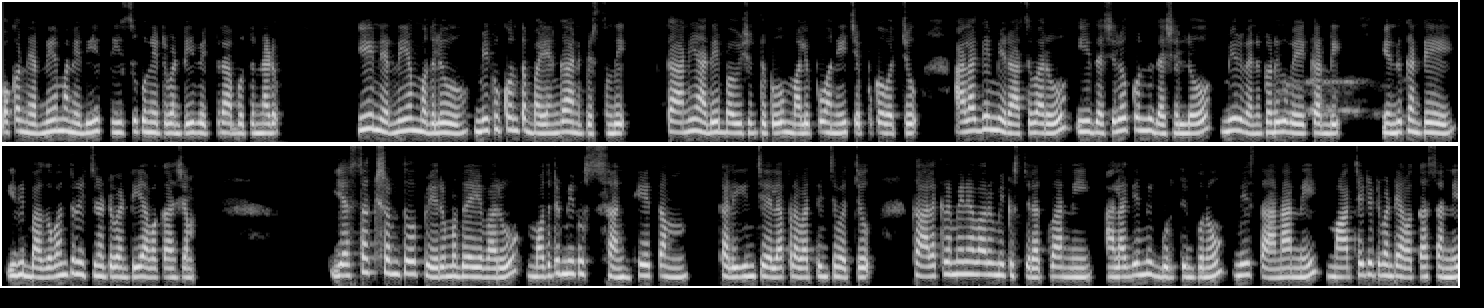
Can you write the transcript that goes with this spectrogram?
ఒక నిర్ణయం అనేది తీసుకునేటువంటి వ్యక్తి రాబోతున్నాడు. ఈ నిర్ణయం మొదలు మీకు కొంత భయంగా అనిపిస్తుంది. కానీ అదే భవిష్యత్తుకు మలుపు అని చెప్పుకోవచ్చు. అలాగే మీ రాశివారు ఈ దశలో కొన్ని దశల్లో మీరు వెనుకడుగు వేయకండి. ఎందుకంటే ఇది భగవంతుడు ఇచ్చినటువంటి అవకాశం. ఎస్ అక్షరంతో పేరు మొదలయ్యేవారు మొదట మీకు సంకేతం కలిగించేలా ప్రవర్తించవచ్చు. కాలక్రమేణా వారు మీకు స్థిరత్వాన్ని అలాగే మీ గుర్తింపును మీ స్థానాన్ని మార్చేటటువంటి అవకాశాన్ని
